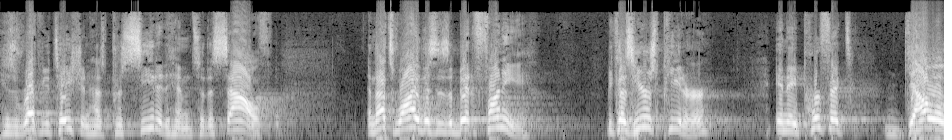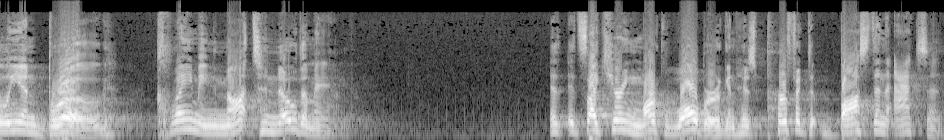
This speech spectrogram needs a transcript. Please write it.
His reputation has preceded him to the south. And that's why this is a bit funny. Because here's Peter in a perfect Galilean brogue claiming not to know the man. It's like hearing Mark Wahlberg in his perfect Boston accent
